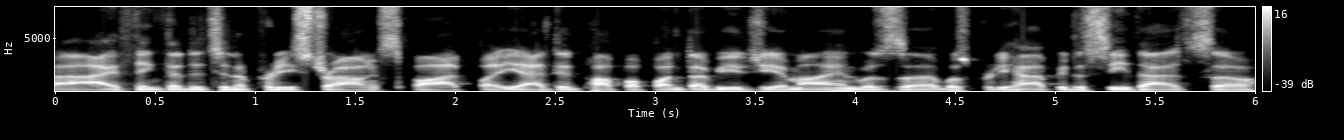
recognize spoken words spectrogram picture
I think that it's in a pretty strong spot. But yeah, it did pop up on WGMI and was uh, was pretty happy to see that. So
